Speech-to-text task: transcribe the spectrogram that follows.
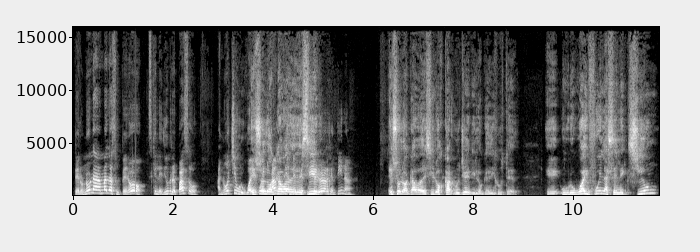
Pero no nada más la superó, es que le dio un repaso. Anoche Uruguay eso lo acaba de decir, a Argentina. Eso lo acaba de decir Oscar Ruggeri, lo que dijo usted. Eh, Uruguay fue la selección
